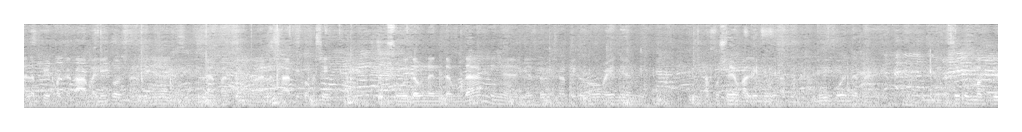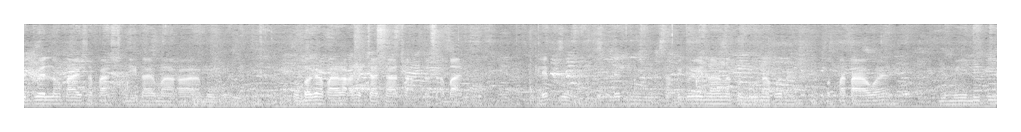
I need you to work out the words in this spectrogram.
alam ko yung pagkakamali ko. Sabi niya, hindi dapat yung mga nasabi ko kasi gusto daw ng damdami niya. Ganito. Sabi ko, okay na yan. Tapos na yung kalimutan mo. Move on na tayo. Kasi kung magdudwell lang tayo sa past, hindi tayo makaka-move on. Kumbaga, para ka nagchat-chat sa abante. Let go. Go. Sabi ko yun lang natutunan ko na pagpatawad, humility,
